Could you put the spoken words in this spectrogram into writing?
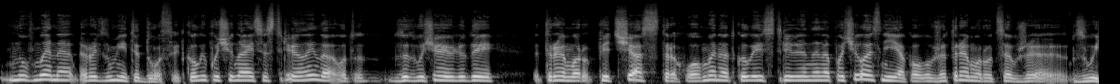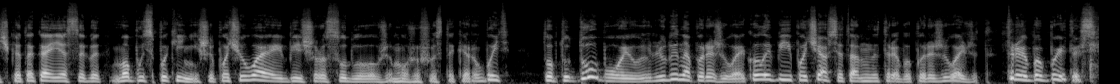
Ну, в мене, розумієте, досвід. Коли починається стрілянина, от зазвичай у людей тремор під час страху, а в мене, от коли стрілянина почалась ніякого вже тремору, це вже звичка така, я себе, мабуть, спокійніше почуваю і більш розсудливо вже можу щось таке робити. Тобто до бою людина переживає. Коли бій почався, там не треба переживати, треба битись.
